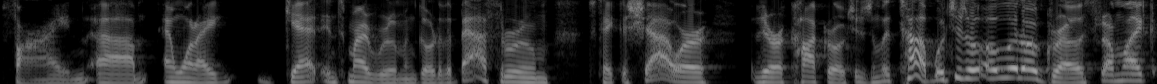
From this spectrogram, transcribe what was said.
fine. Um, and when I get into my room and go to the bathroom to take a shower, there are cockroaches in the tub, which is a, a little gross. But I'm like,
